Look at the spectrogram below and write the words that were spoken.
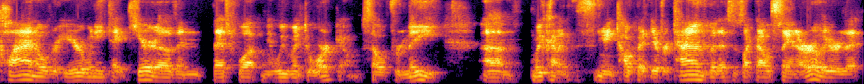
client over here we need to take care of. And that's what you know, we went to work on. So for me, um, we kind of you know, talk about different times, but that's just like I was saying earlier that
